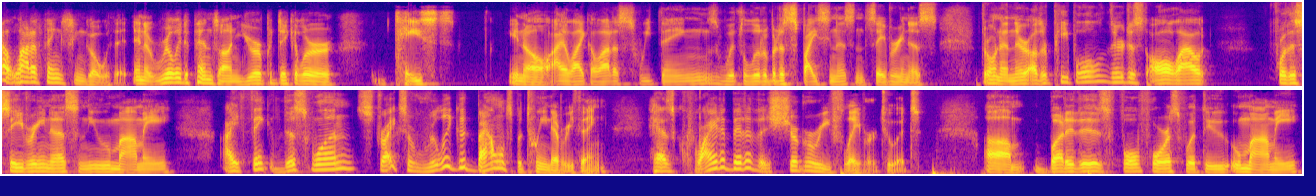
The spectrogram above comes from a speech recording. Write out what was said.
a lot of things can go with it, and it really depends on your particular taste. You know, I like a lot of sweet things with a little bit of spiciness and savoriness thrown in there. Other people, they're just all out for the savoriness and the umami. I think this one strikes a really good balance between everything. Has quite a bit of a sugary flavor to it. Um, but it is full force with the umami,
